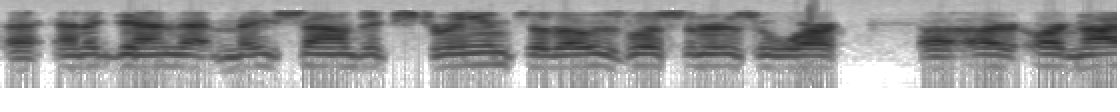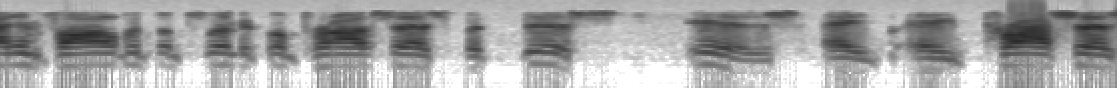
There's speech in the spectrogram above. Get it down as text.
Uh, and again, that may sound extreme to those listeners who are, uh, are are not involved with the political process, but this is a, a process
